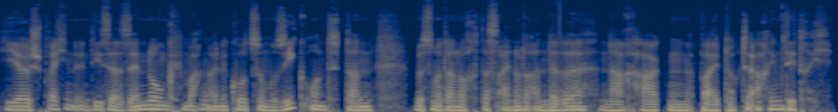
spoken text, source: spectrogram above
hier sprechen in dieser Sendung, machen eine kurze Musik und dann müssen wir da noch das ein oder andere nachhaken bei Dr. Achim Dietrich.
